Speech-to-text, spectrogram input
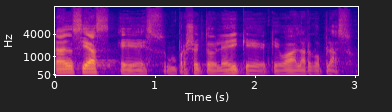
ganancias, es un proyecto de ley que, va a largo plazo.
